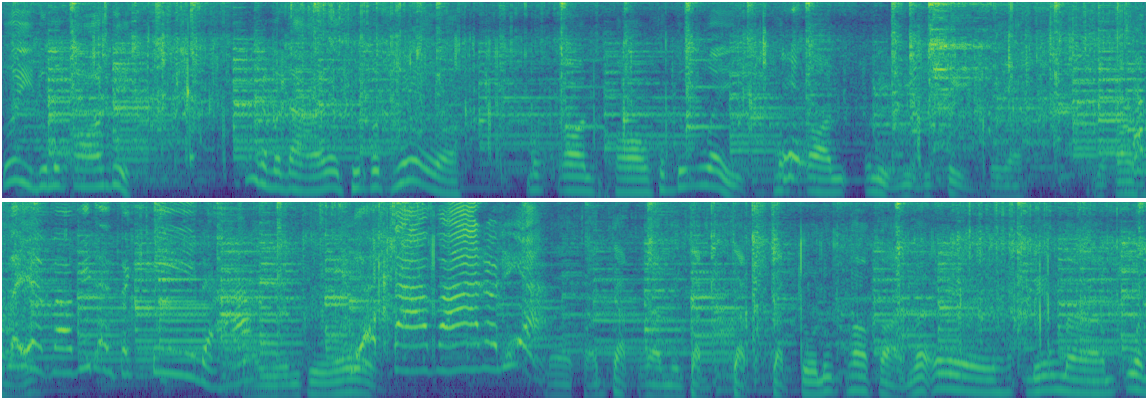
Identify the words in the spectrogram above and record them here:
เฮ้ย ดูมังกรดิ ไม่ธรรมดาเลยชุดเขาเท่เหรอมังกรทองซะด้วยมังกรนี่นี่ดูปีกเป็นไงมังกรทำหาไมยอยากมาพี่ดันสกีนะใจเย็นคือเว้อยยากตามมาแล้วเนี่ยเออขอจับก่อนเนี่ยจับจับจับตัวลูกพ่อก่อนว่าเออเลี้ยงมาอ้วน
